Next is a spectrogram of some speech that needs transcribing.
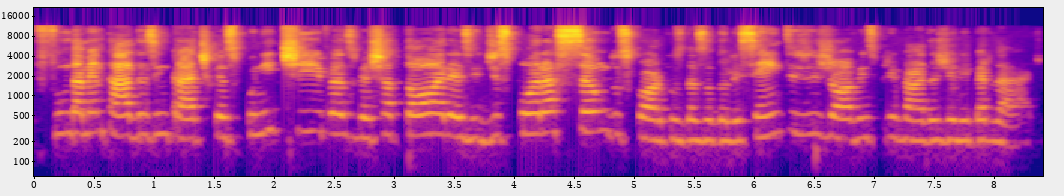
fundamentadas em práticas punitivas, vexatórias e de exploração dos corpos das adolescentes e jovens privadas de liberdade.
